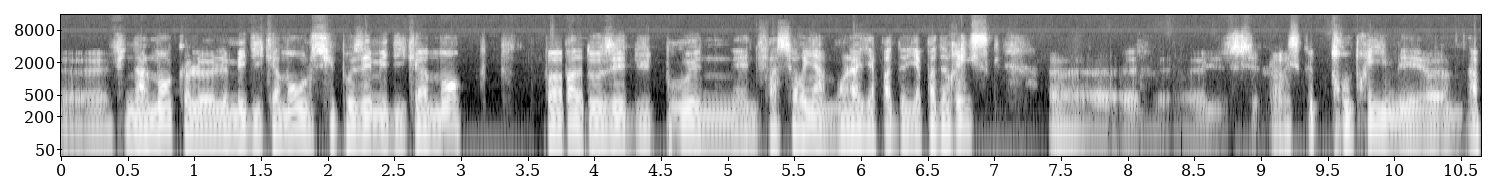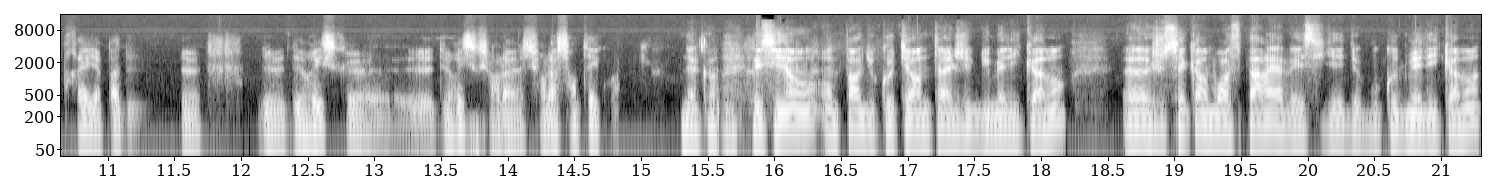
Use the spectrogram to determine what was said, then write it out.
euh, finalement que le, médicament ou le supposé médicament ne soit pas dosé du tout et, ne fasse rien. Bon là, il n'y a pas de, a pas de risque, euh, euh, le risque de tromperie, mais euh, après il n'y a pas de, risque, euh, de risque sur la sur la santé, quoi. D'accord. Et sinon, on parle du côté antalgique du médicament. Euh, je sais qu'Ambroise Paré avait essayé de beaucoup de médicaments.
